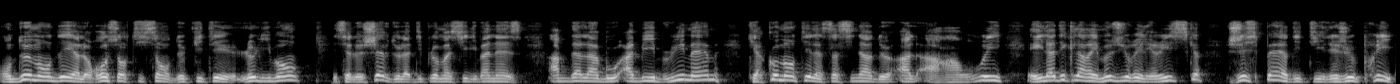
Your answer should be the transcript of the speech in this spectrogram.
ont demandé à leurs ressortissants de quitter le Liban. Et c'est le chef de la diplomatie libanaise, Abdallah Abou Habib lui-même, qui a commenté l'assassinat de Al-Araoui. Et il a déclaré mesurer les risques. J'espère, dit-il, et je prie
